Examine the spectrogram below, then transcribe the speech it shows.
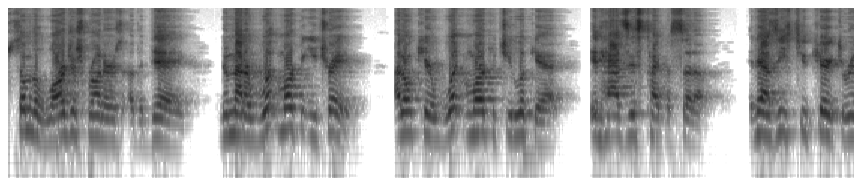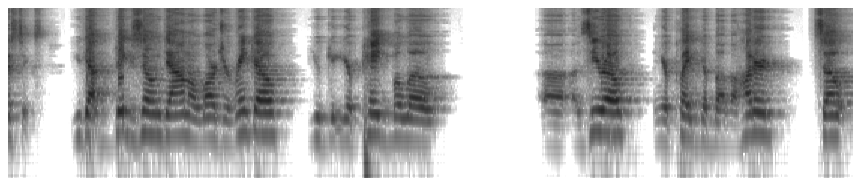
some of the largest runners of the day, no matter what market you trade. I don't care what market you look at, it has this type of setup. It has these two characteristics. You got big zone down on larger Renko. You get, you're pegged below uh, a zero, and you're pegged above 100. So,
